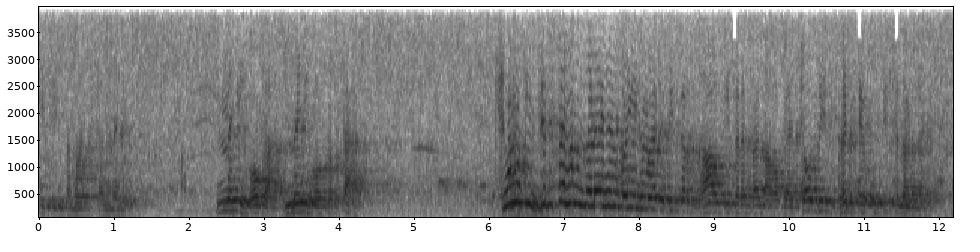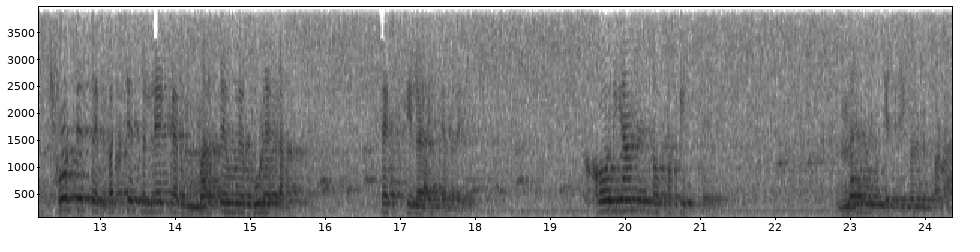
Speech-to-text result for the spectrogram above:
किसी समाज का नहीं। नहीं होगा, नहीं हो सकता। क्योंकि जिससे हम लड़े हैं, वही हमारे भीतर घाव की तरह पैदा हो गया। 24 घंटे उसी से लड़ रहे छोटे से बच्चे से लेकर मरते हुए बूढ़े तक सेक्स की लड़ाई चल रही है। कोरिया में दो फकीर थे। मैंने उनके जीवन में पढ़ा।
